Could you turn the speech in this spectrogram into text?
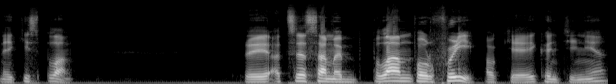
на якийсь план. А це саме план for free. Окей, continue,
